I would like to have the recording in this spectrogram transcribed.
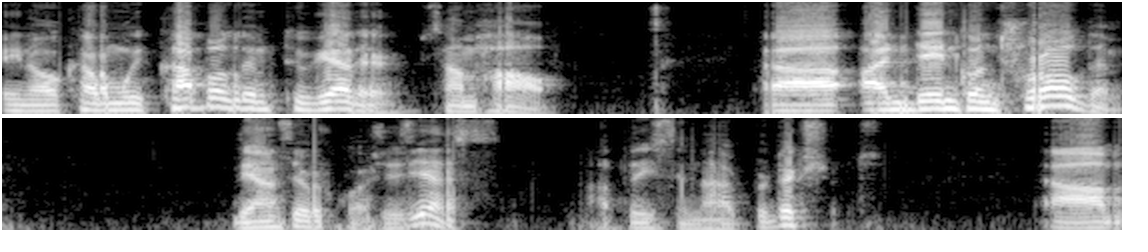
you know, can we couple them together somehow uh, and then control them? The answer, of course, is yes, at least in our predictions. Um,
